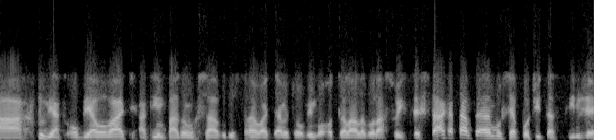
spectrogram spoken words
a chcú viac objavovať a tým pádom sa budú stravovať dáme toho mimo hotela alebo na svojich cestách a tam teda musia počítať s tým, že,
